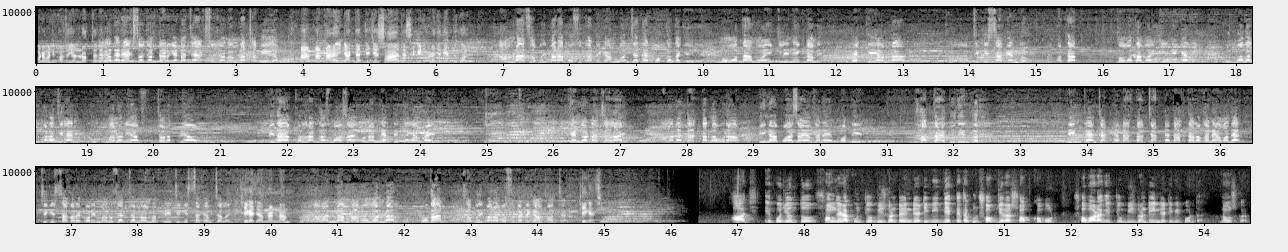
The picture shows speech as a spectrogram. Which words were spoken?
মোটামুটি কতজন রক্ত দেবে? আমাদের একশো জন টার্গেট আছে একশো জন আমরা ছাপিয়ে যাব। আর- ওই ডাক্তারদের যে সহায়তা শিবির ওটা যদি একটু বলে। আমরা বসুকাটি গ্রাম পঞ্চায়েতের পক্ষ থেকে মমতা মই ক্লিনিক নামে একটি আমরা চিকিৎসা কেন্দ্র অর্থাৎ মমতা মই ক্লিনিকের উদ্বোধন করেছিলেন মাননীয় জনপ্রিয় বিধায়ক কল্যাণ ঘোষ মহাশয়। ওনার নেতৃত্বেই আমরা এই কেন্দ্রটা চালাই। আমাদের ডাক্তারবাবুরা বিনা পয়সায় ওখানে প্রতি সপ্তাহে দুদিন করে তিনটে চারটে ডাক্তার চারটে ডাক্তার ওখানে আমাদের চিকিৎসা করে। গরিব মানুষের জন্য আমরা ফ্রি চিকিৎসা ক্যাম্প চালাই। ঠিক আছে আপনার নাম? আমার নাম বাবু মণ্ডল প্রধান সাপুইপাড়া বসুকাটি গ্রাম পঞ্চায়েত। ঠিক আছে। আজ এ পর্যন্ত সঙ্গে রাখুন চব্বিশ ঘণ্টা ইন্ডিয়া টিভি। দেখতে থাকুন সব জেলার সব খবর। সবার আগে চব্বিশ ঘণ্টা ইন্ডিয়া টিভির পর্দায়। নমস্কার।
